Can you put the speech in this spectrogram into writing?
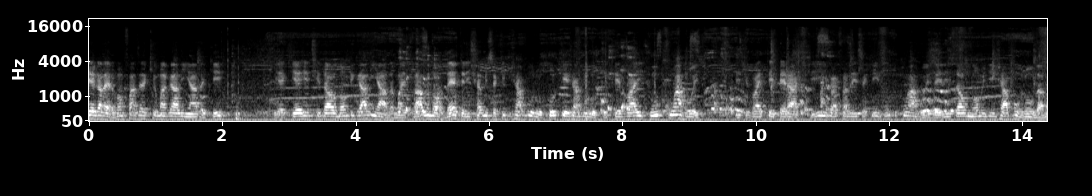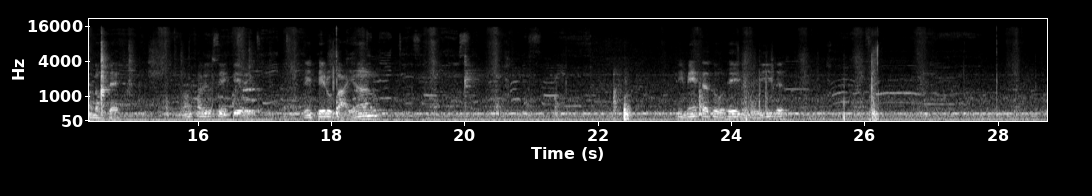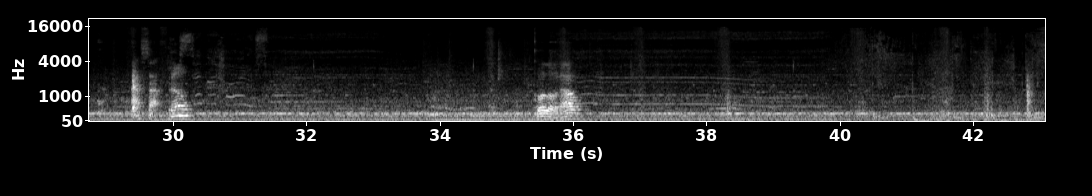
dia, galera. Vamos fazer aqui uma galinhada aqui. E aqui a gente dá o nome de galinhada, mas lá no Nordeste eles chamam isso aqui de jaburu. Por que jaburu? Porque vai junto com arroz. A gente vai temperar aqui e vai fazer isso aqui junto com arroz. Eles dão o nome de jaburu lá no Nordeste. Vamos fazer o tempero aí. Tempero baiano. Pimenta do reino moída. Açafrão. Coloral.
